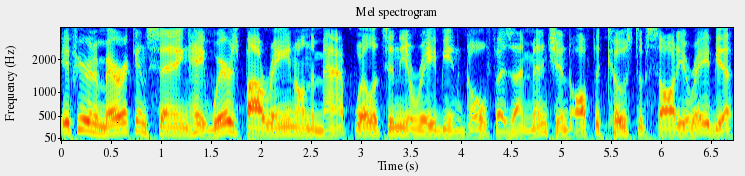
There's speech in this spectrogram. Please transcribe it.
if you're an American saying, hey, where's Bahrain on the map? Well, it's in the Arabian Gulf, as I mentioned, off the coast of Saudi Arabia.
